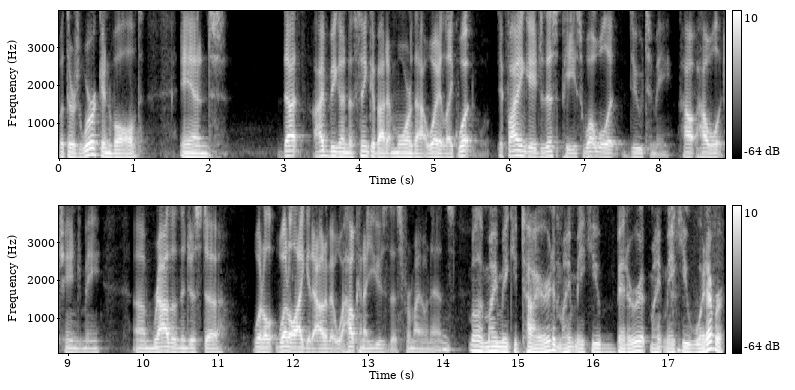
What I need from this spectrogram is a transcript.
But there's work involved, and that I've begun to think about it more that way. Like, what if I engage this piece? What will it do to me? How how will it change me? Um, rather than just a what'll what'll I get out of it? How can I use this for my own ends? well, it might make you tired. It might make you bitter. It might make you whatever.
